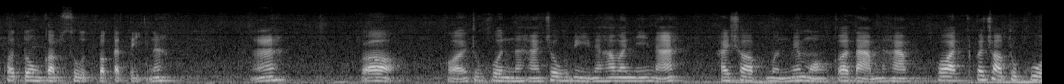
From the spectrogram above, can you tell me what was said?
เพราะตรงกับสูตรปกตินะนะก็ขอให้ทุกคนนะคะ โชคดีนะคะ วันนี้นะ ใครชอบเหมือนแม่หมอก็ตามนะคะ เพราะว่าก็ชอบทุกคู่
